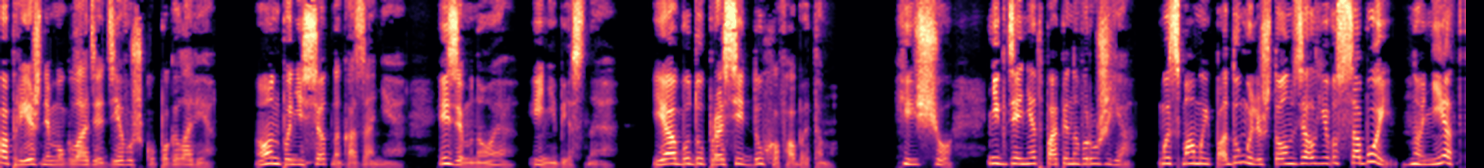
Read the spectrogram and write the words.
по-прежнему гладя девушку по голове. Он понесет наказание. И земное, и небесное. Я буду просить духов об этом. И еще, нигде нет папиного ружья. Мы с мамой подумали, что он взял его с собой, но нет.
